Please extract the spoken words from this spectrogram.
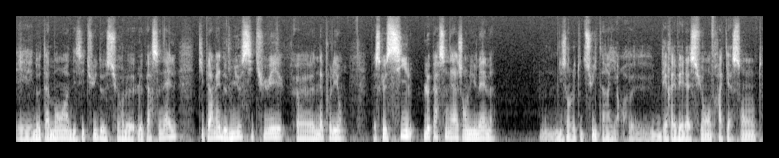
et notamment hein, des études sur le, personnel, qui permet de mieux situer Napoléon. Parce que si le personnage en lui-même, disons-le tout de suite, hein, il y a des révélations fracassantes,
